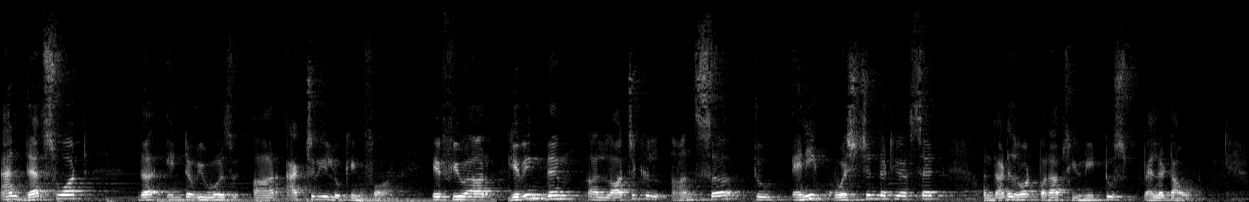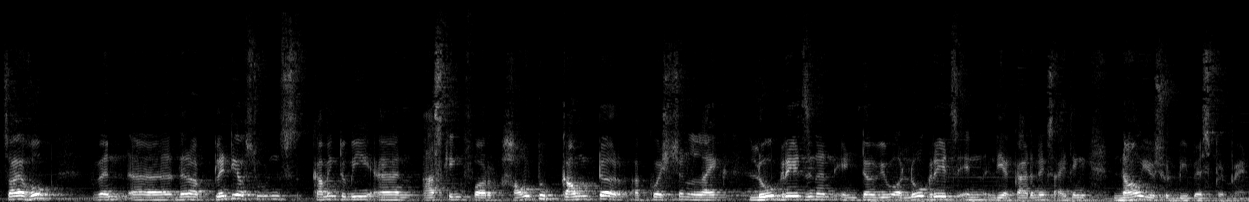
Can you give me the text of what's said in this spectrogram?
And that's what the interviewers are actually looking for. If you are giving them a logical answer to any question that you have said, and that is what perhaps you need to spell it out. So I hope when uh, there are plenty of students coming to me and asking for how to counter a question like low grades in an interview or low grades in, the academics. I think now you should be best prepared.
